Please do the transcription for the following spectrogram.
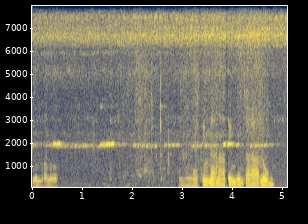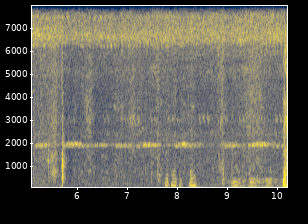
yung ano tingnan natin dun sa loob na, na.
